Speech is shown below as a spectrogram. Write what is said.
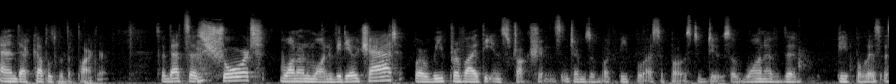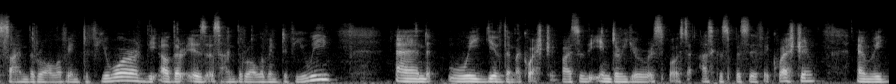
and they're coupled with a partner. So, that's a mm-hmm. short one on one video chat where we provide the instructions in terms of what people are supposed to do. So, one of the people is assigned the role of interviewer, the other is assigned the role of interviewee and we give them a question, right? So the interviewer is supposed to ask a specific question, and we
